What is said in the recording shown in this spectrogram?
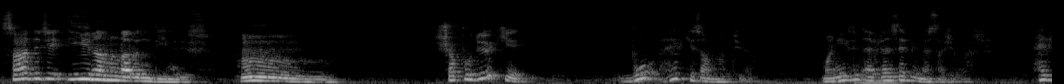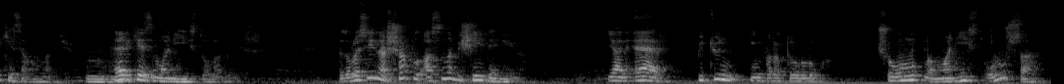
sadece İranlıların dinidir. Hı. Şapur diyor ki bu herkes anlatıyor. Manizm evrensel bir mesajı var. Herkese anlatıyor. Hı. Herkes manihist olabilir. Ve dolayısıyla Şapur aslında bir şey deniyor. Yani eğer bütün imparatorluk çoğunlukla manihist olursa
